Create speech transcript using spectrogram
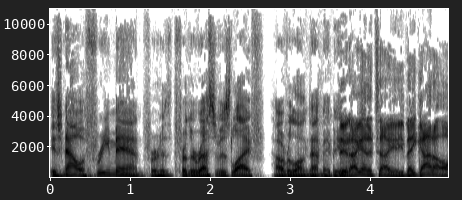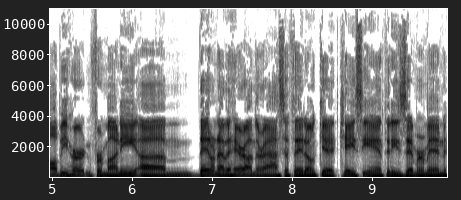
is now a free man for his for the rest of his life, however long that may be. Dude, I got to tell you, they got to all be hurting for money. Um, they don't have a hair on their ass if they don't get Casey Anthony Zimmerman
